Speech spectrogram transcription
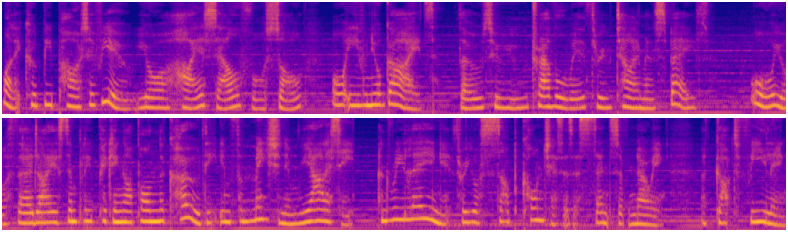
Well, it could be part of you, your higher self or soul, or even your guides, those who you travel with through time and space. Or your third eye is simply picking up on the code, the information in reality, and relaying it through your subconscious as a sense of knowing, a gut feeling,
